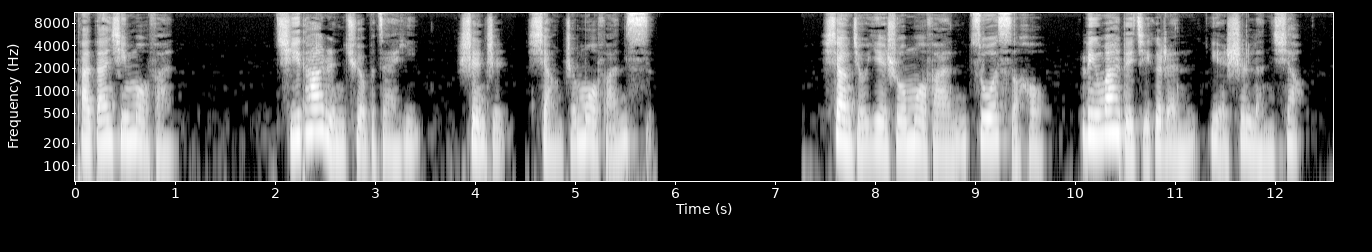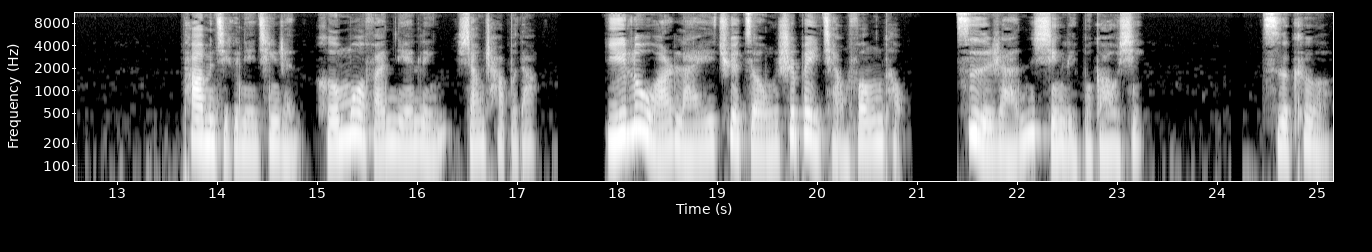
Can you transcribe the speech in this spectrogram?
他担心莫凡，其他人却不在意，甚至想着莫凡死。向九叶说莫凡作死后，另外的几个人也是冷笑。他们几个年轻人和莫凡年龄相差不大，一路而来却总是被抢风头，自然心里不高兴。此刻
